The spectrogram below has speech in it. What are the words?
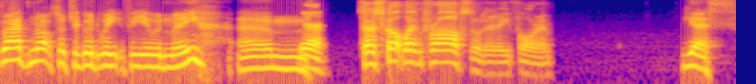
Brad, not such a good week for you and me. Um, yeah. So Scott went for Arsenal, did he, for him? Yes.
